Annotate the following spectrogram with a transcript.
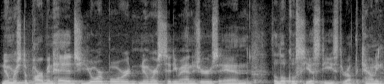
numerous department heads, your board, numerous city managers, and the local CSDs throughout the county.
